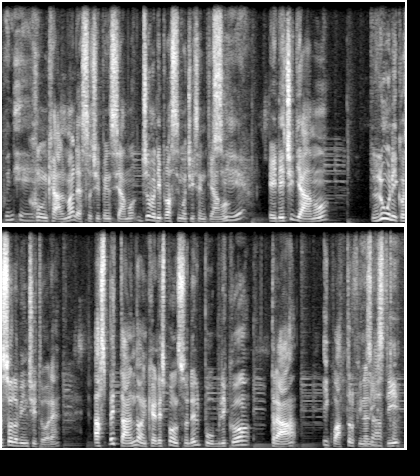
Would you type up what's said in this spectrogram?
Quindi... con calma, adesso ci pensiamo. Giovedì prossimo ci sentiamo. Sì, e decidiamo l'unico e solo vincitore, aspettando anche il responso del pubblico tra i quattro finalisti Esatto.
